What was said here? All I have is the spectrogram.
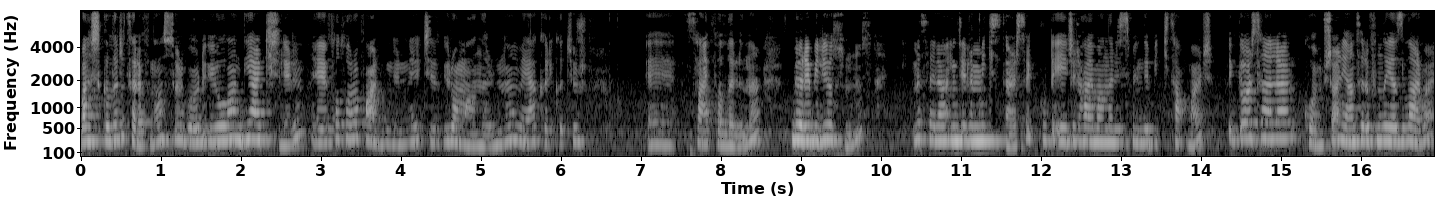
başkaları tarafından Storybird'e üye olan diğer kişilerin e, fotoğraf albümlerini, çizgi romanlarını veya karikatür e, sayfalarını görebiliyorsunuz. Mesela incelemek istersek burada Evcil Hayvanlar isminde bir kitap var. Görseller koymuşlar. Yan tarafında yazılar var.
